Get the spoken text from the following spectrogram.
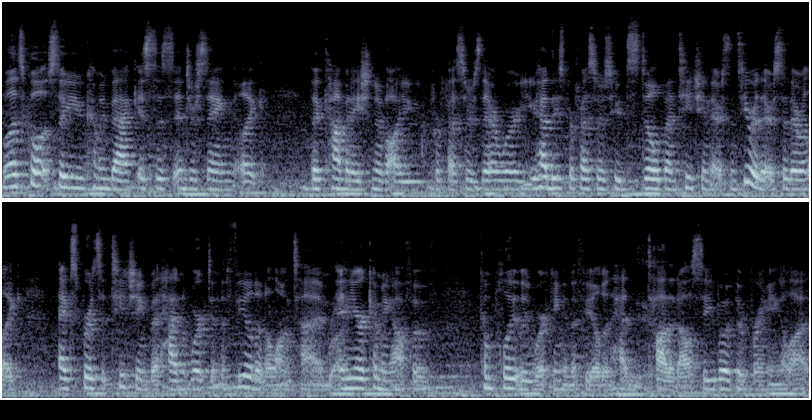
Well, that's cool. So you coming back, it's this interesting, like, the combination of all you professors there, where you had these professors who'd still been teaching there since you were there, so they were like experts at teaching, but hadn't worked in the field in a long time, Right. and you're coming off of completely working in the field and hadn't Yeah. taught at all, so you both are bringing a lot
